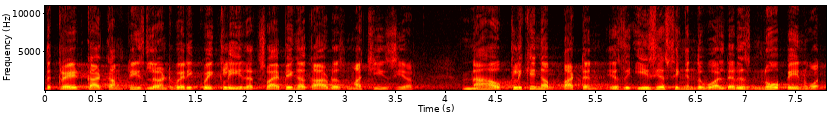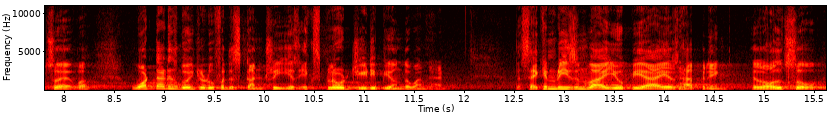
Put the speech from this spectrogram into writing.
The credit card companies learned very quickly that swiping a card was much easier. Now, clicking a button is the easiest thing in the world. There is no pain whatsoever. What that is going to do for this country is explode GDP on the one hand. The second reason why UPI is happening is also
